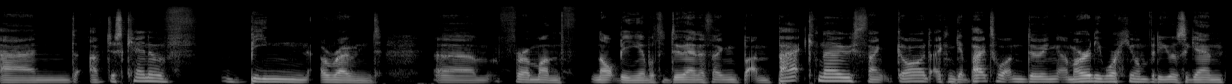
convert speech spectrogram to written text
and I've just kind of been around um, for a month not being able to do anything, but I'm back now, thank God. I can get back to what I'm doing. I'm already working on videos again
